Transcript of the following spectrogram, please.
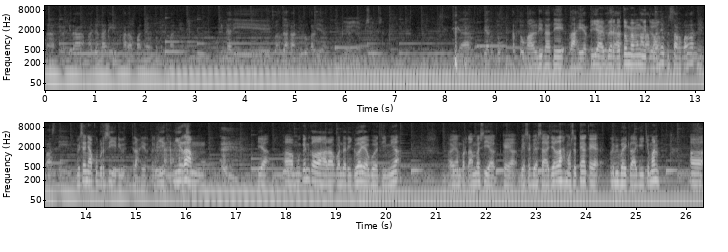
Nah kira-kira ada nggak nih harapannya untuk ke depannya mungkin dari Bang Dahlan dulu kali ya. Iya iya bisa bisa biar biar ketum ketum Aldi nanti terakhir nih. Iya, biar Biasa ketum memang gitu. harapannya besar banget nih pasti. Biasanya nyapu bersih di terakhir tuh. Nyi- nyiram. Ya eh, mungkin kalau harapan dari gue ya buat timnya eh, yang pertama sih ya kayak biasa-biasa aja lah. Maksudnya kayak lebih baik lagi. Cuman eh,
